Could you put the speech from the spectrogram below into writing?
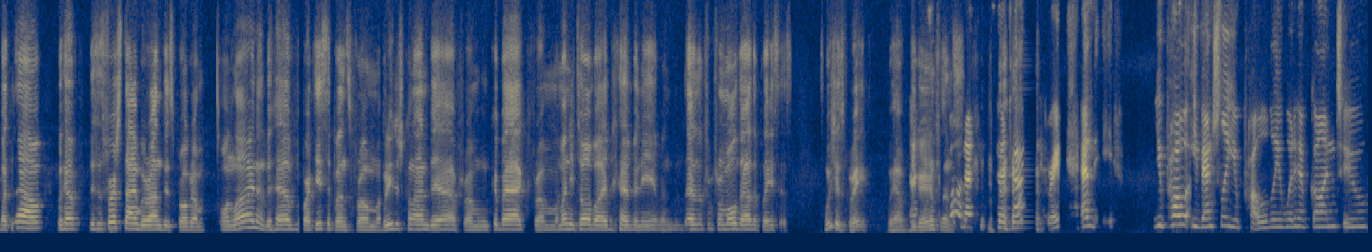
But now we have this is first time we run this program online, and we have participants from British Columbia, from Quebec, from Manitoba, I believe, and, uh, from- from all the other places, which is great. We have bigger influence. Oh, that's fantastic, right? And you probably eventually you probably would have gone to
